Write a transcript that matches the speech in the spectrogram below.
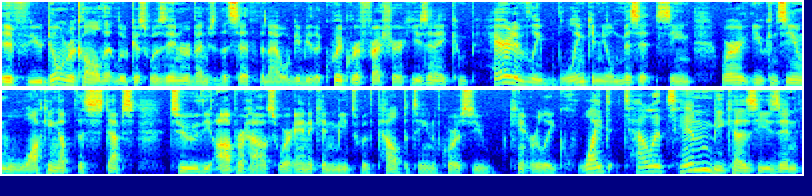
if you don't recall that Lucas was in Revenge of the Sith, then I will give you the quick refresher. He's in a comparatively blink and you'll miss it scene where you can see him walking up the steps to the opera house where Anakin meets with Palpatine. Of course, you can't really quite tell it's him because he's in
